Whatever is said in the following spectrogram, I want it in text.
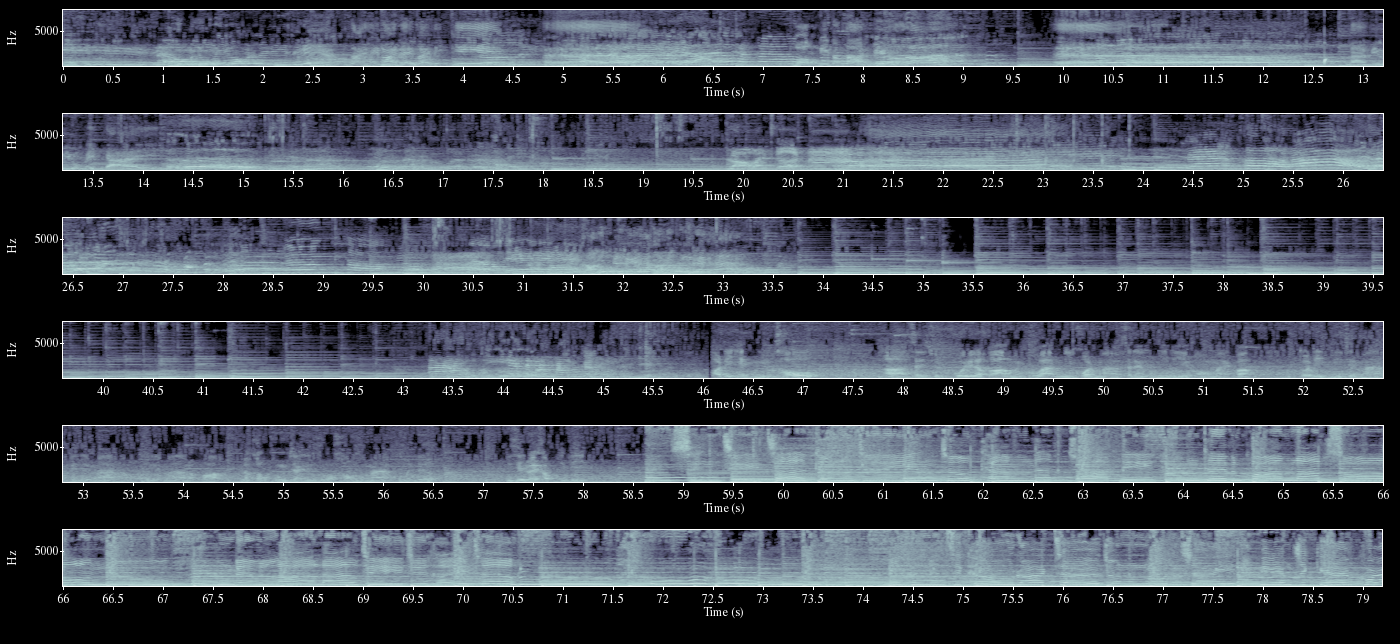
ดีดีสิดีดีสิแล้วมาดูดีมาดูดีสิใส่ให้หน่อยได้ไหมพี่กิงเออบล็อกนี้ต้องร้านวิวแล้วล่ะเออร้านวิวอยู่ไม่ไกล เออรอวันเกิดนะ ได้เห็นเขาใส่ชุดคุยแล้วก็เหมือนกับว่ามีคนมาแสดงความดีเขาใหม่ก็ก็ดีดีใจมากดีใจมากดีใจมากแล้วก็แล้วก็ภูมิใจในตัวเขามากๆเหมือนเดิมดีใจด้วยครับพี่ดีสิ่งที่เธอกำลังจะได้ยินทุกคำนับจากนี้เคยเป็นความลับซ้อนอยู่ได้เวลาแล้วที่จะให้ ใจเพียงจะเก็บความ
